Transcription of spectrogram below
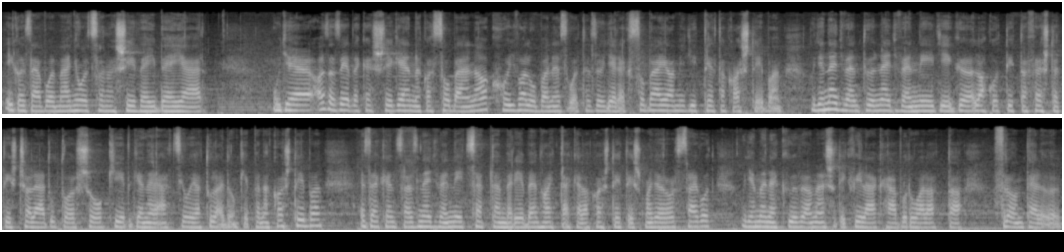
igazából már 80-as éveiben jár. Ugye az az érdekessége ennek a szobának, hogy valóban ez volt az ő gyerekszobája, amíg itt élt a kastélyban. Ugye 40-től 44-ig lakott itt a Festetis család utolsó két generációja tulajdonképpen a kastélyban. 1944. szeptemberében hagyták el a kastélyt és Magyarországot, ugye menekülve a második világháború alatt a front elől.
